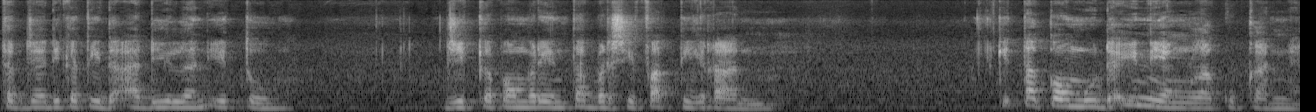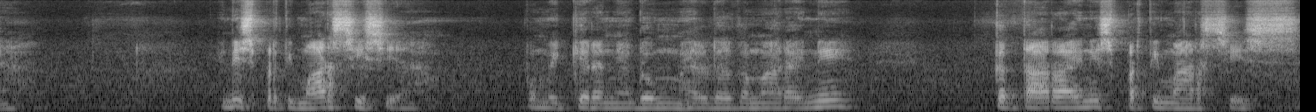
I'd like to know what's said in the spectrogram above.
terjadi ketidakadilan itu. Jika pemerintah bersifat tiran. Kita kaum muda ini yang melakukannya. Ini seperti Marxis ya. Pemikirannya Dom Helder Kamara ini kentara ini seperti Marxis.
